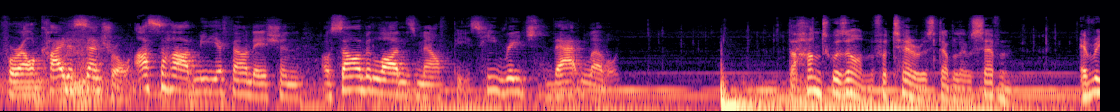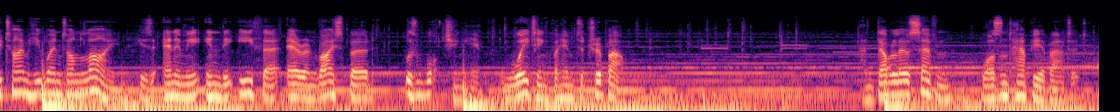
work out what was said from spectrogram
for Al Qaeda Central, As-Sahab Media Foundation, Osama bin Laden's mouthpiece. He reached that level. The hunt was on for Terrorist 007. Every time he went online, his enemy in the ether, Aaron Weisburd, was watching him, waiting for him to trip up. And 007 wasn't happy about it.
